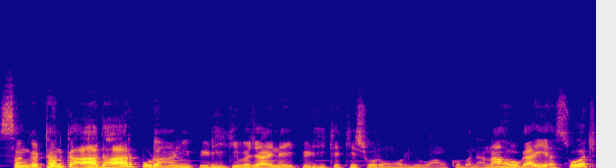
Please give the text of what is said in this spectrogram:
संगठन का आधार पुरानी पीढ़ी की बजाय नई पीढ़ी के किशोरों और युवाओं को बनाना होगा, यह सोच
